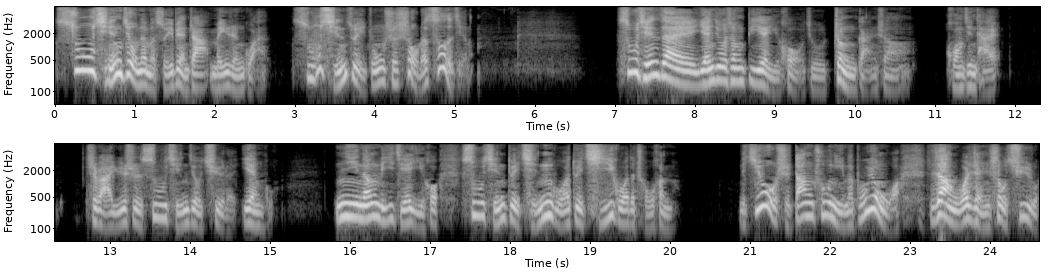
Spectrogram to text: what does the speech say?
苏秦就那么随便扎，没人管。苏秦最终是受了刺激了。苏秦在研究生毕业以后，就正赶上黄金台，是吧？于是苏秦就去了燕国。你能理解以后苏秦对秦国、对齐国的仇恨吗？那就是当初你们不用我，让我忍受屈辱，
